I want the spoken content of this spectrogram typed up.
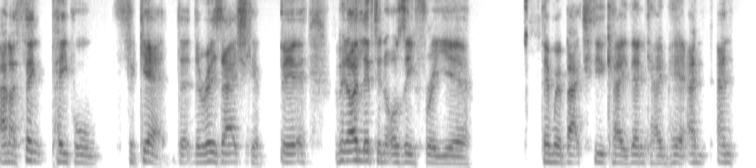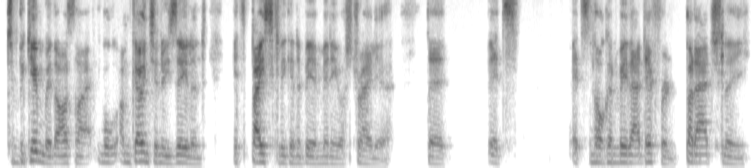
And I think people forget that there is actually a bit. I mean, I lived in Aussie for a year, then went back to the UK, then came here, and and to begin with, I was like, well, I'm going to New Zealand. It's basically going to be a mini Australia. That it's it's not going to be that different. But actually,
